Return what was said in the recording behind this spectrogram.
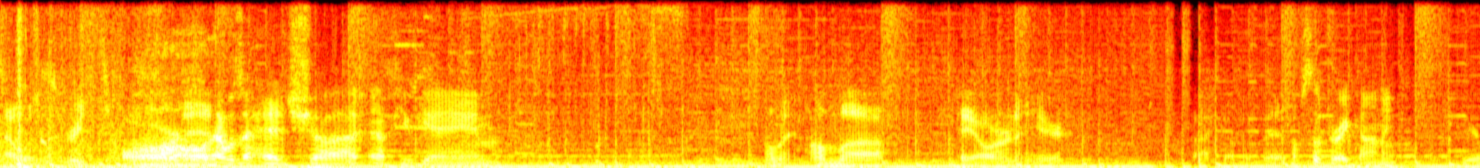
that was retarded. Oh, that was a headshot. F you game. I'm, I'm uh, ARing it here. Back bit. I'm still Draconing. Here,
